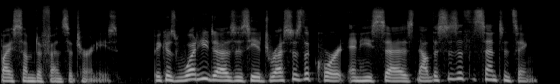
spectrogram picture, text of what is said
by some defense attorneys because what he does is he addresses the court and he says, "Now this is at the sentencing."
